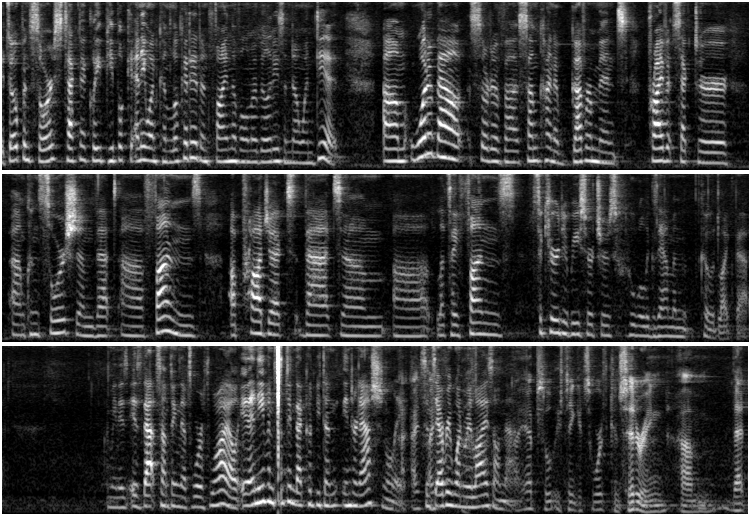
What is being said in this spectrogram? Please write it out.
It's open source. Technically, people, anyone can look at it and find the vulnerabilities, and no one did. Um, what about sort of uh, some kind of government, private sector um, consortium that uh, funds a project that, um, uh, let's say, funds security researchers who will examine code like that? I mean, is, is that something that's worthwhile? And even something that could be done internationally, I- since I- everyone relies on that. I absolutely think it's worth considering. um, That,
